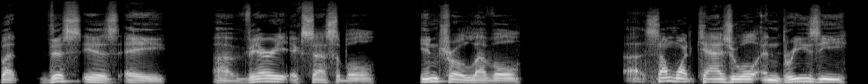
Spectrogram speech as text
but this is a, a very accessible intro level, uh, somewhat casual and breezy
